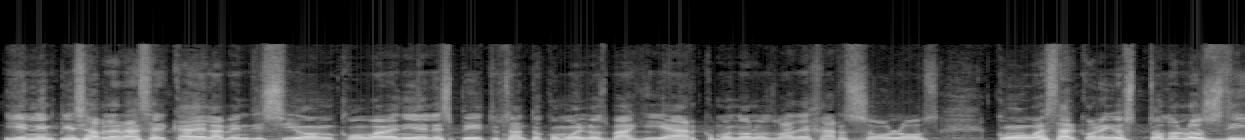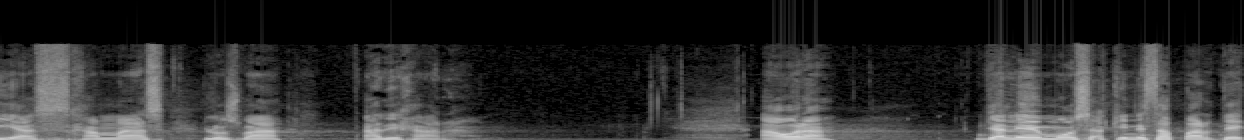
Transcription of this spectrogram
Y él empieza a hablar acerca de la bendición, cómo va a venir el Espíritu Santo, cómo él los va a guiar, cómo no los va a dejar solos, cómo va a estar con ellos todos los días, jamás los va a dejar. Ahora, ya leemos aquí en esta parte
